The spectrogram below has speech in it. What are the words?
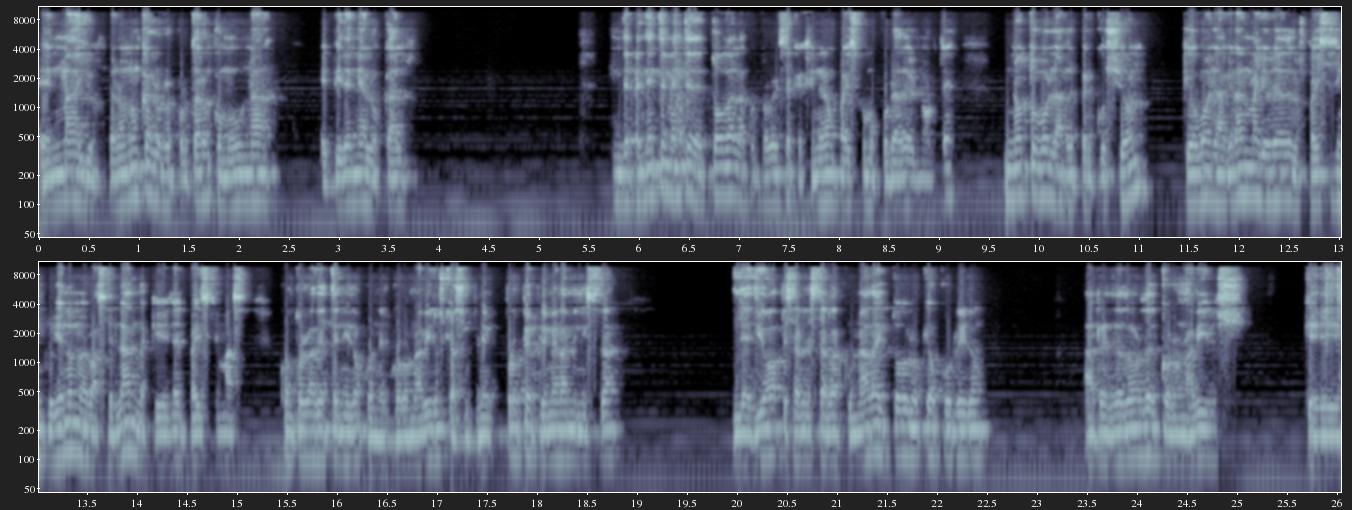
En mayo, pero nunca lo reportaron como una epidemia local. Independientemente de toda la controversia que genera un país como Corea del Norte, no tuvo la repercusión que hubo en la gran mayoría de los países, incluyendo Nueva Zelanda, que era el país que más control había tenido con el coronavirus, que a su propia primera ministra le dio a pesar de estar vacunada y todo lo que ha ocurrido alrededor del coronavirus, que,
